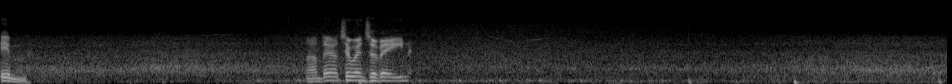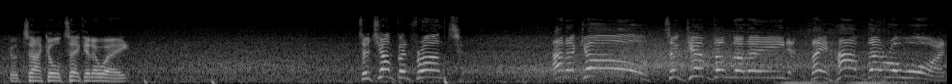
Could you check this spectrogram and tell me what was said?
Im. And there to intervene. Good tackle, take it away. To jump in front. And a goal to give them the lead. They have their reward.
